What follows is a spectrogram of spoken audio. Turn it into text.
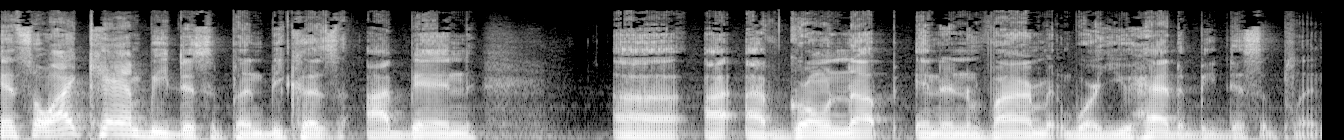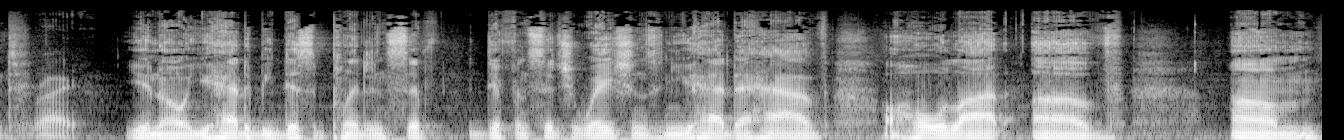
and so I can be disciplined because I've been, uh, I, I've grown up in an environment where you had to be disciplined. Right. You know, you had to be disciplined in sif- different situations, and you had to have a whole lot of, um,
